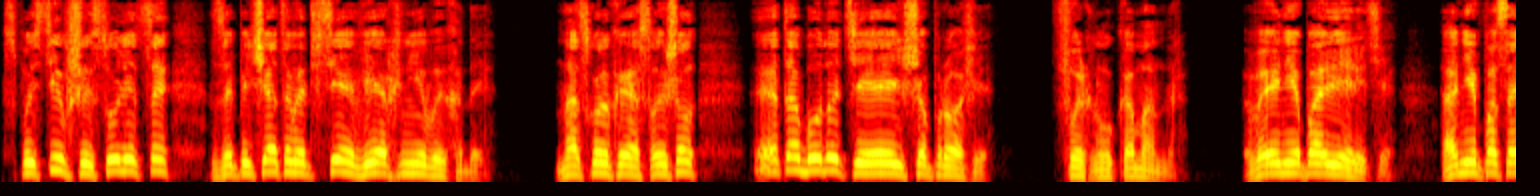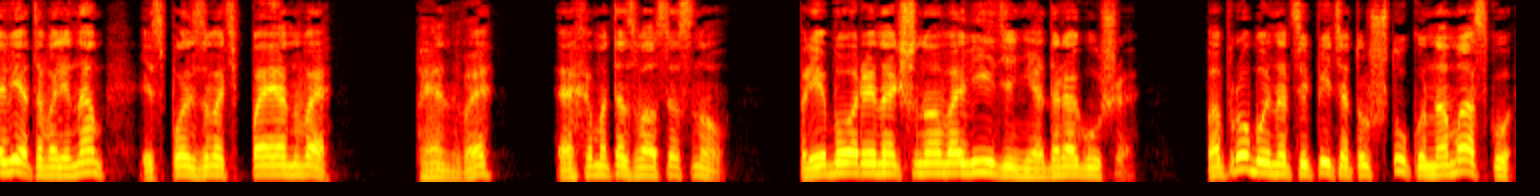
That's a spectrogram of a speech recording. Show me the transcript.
спустившись с улицы, запечатывает все верхние выходы. Насколько я слышал, это будут те еще профи, — фыркнул командир. — Вы не поверите. Они посоветовали нам использовать ПНВ. — ПНВ? — эхом отозвался Сноу. — Приборы ночного видения, дорогуша. Попробуй нацепить эту штуку на маску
